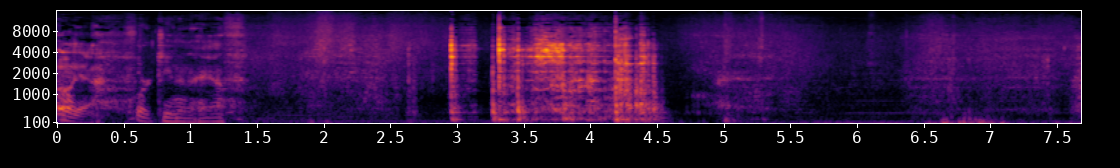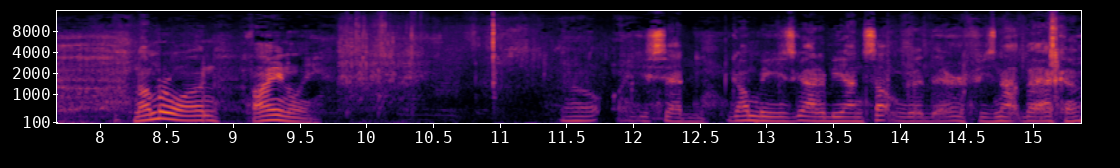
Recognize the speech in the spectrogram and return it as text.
Oh yeah, 14 and a half. Number one, finally. Well, like you said, Gumby's got to be on something good there if he's not back, huh?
